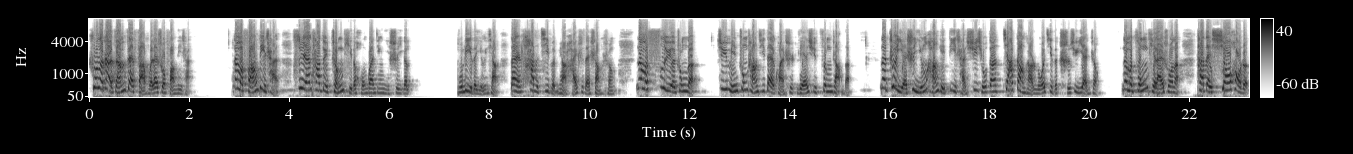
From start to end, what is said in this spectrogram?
说到这儿，咱们再返回来说房地产。那么，房地产虽然它对整体的宏观经济是一个不利的影响，但是它的基本面还是在上升。那么，四月中的居民中长期贷款是连续增长的，那这也是银行给地产需求端加杠杆逻辑的持续验证。那么，总体来说呢，它在消耗着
